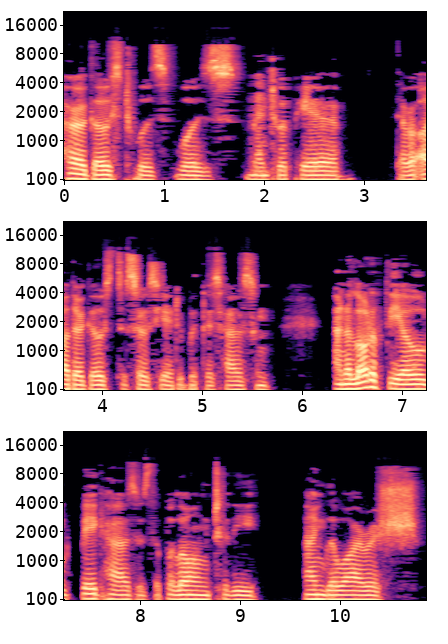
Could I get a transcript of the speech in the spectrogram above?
her ghost was was meant to appear. There were other ghosts associated with this house, and and a lot of the old big houses that belong to the Anglo-Irish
